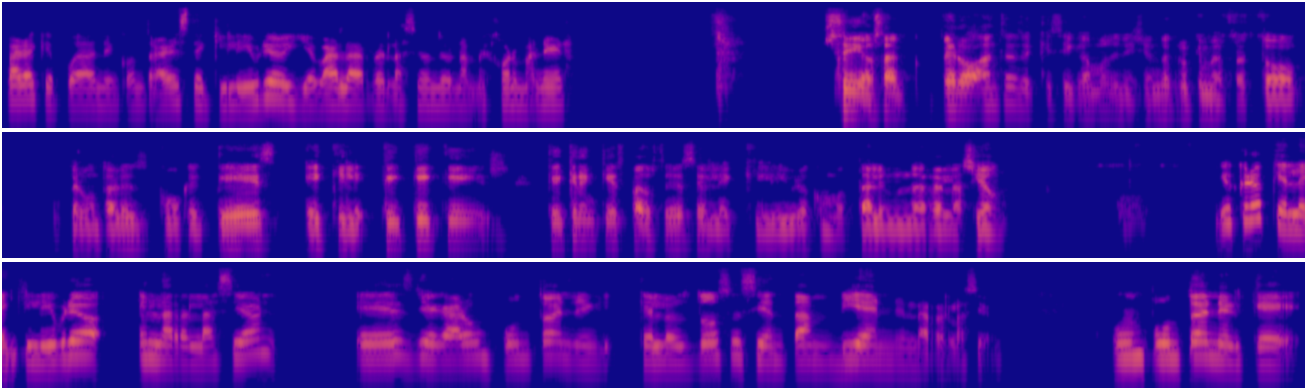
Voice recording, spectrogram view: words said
para que puedan encontrar este equilibrio y llevar la relación de una mejor manera. Sí, o sea, pero antes de que sigamos iniciando, creo que me faltó preguntarles como que qué es equilibrio, qué, qué, qué, ¿Qué creen que es para ustedes el equilibrio como tal en una relación? Yo creo que el equilibrio en la relación es llegar a un punto en el que los dos se sientan bien en la relación. Un punto en el que,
